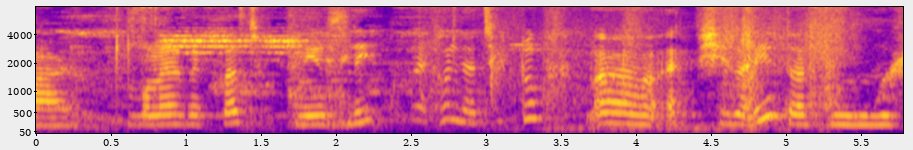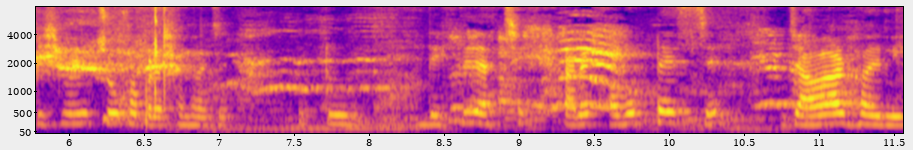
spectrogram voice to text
আর বোনের ব্রেকফাস্ট মিউসলি এখন যাচ্ছি একটু এক পিসির বাড়ি তো পিসির চোখ অপারেশন হয়েছে। একটু দেখতে যাচ্ছি কারে খবরটা এসছে যাওয়ার হয়নি।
